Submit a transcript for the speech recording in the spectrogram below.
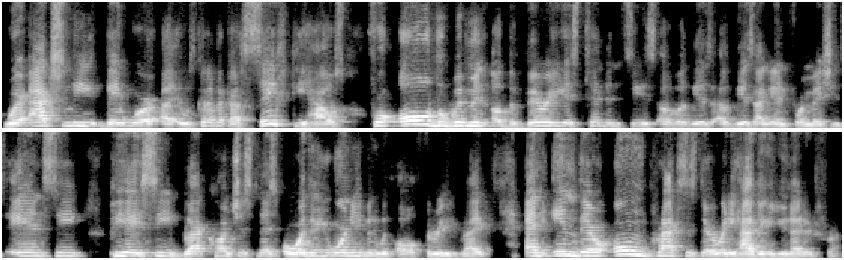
Where actually they were, uh, it was kind of like a safety house for all the women of the various tendencies of, uh, the, of the Azanian formations, ANC, PAC, Black consciousness, or whether you weren't even with all three, right? And in their own praxis, they're already having a united front,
